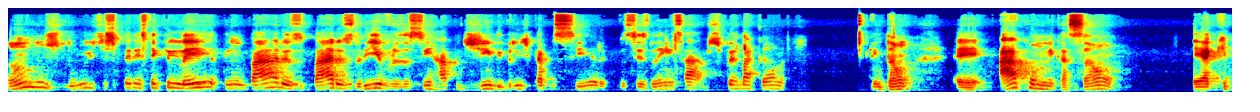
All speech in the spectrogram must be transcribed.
anos luz de experiência. Tem que ler, tem vários, vários livros, assim, rapidinho, livrinho de cabeceira, que vocês leem, sabe? Super bacana. Então, é, a comunicação é a que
